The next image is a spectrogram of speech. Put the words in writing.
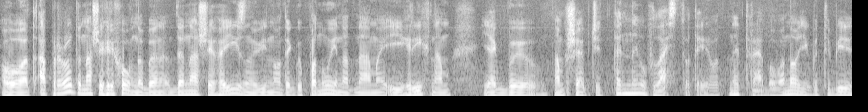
От. А природа наша гріховна, де наш егоїзм, він от, якби панує над нами, і гріх нам якби нам шепчить, та не влазь туди, от не треба. Воно якби тобі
